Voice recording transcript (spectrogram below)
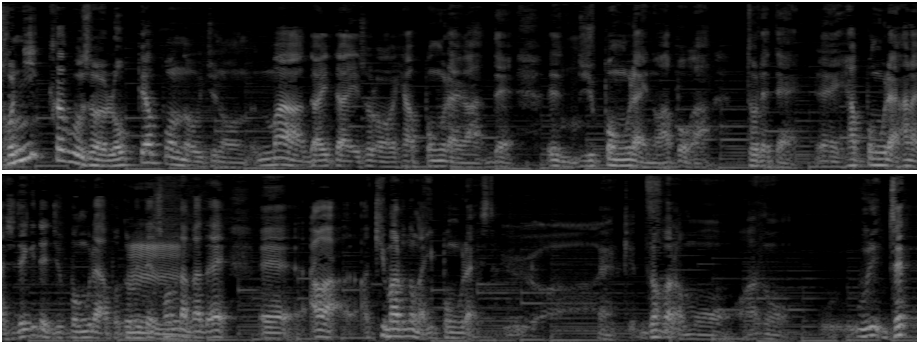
とにかくその600本のうちの、まあ大体その100本ぐらいがあって、え10本ぐらいのアポが取れて、えー100本ぐらい話できて10本ぐらいアポ取れて、うんその中で、えーあ決まるのが1本ぐらいですよ、うわねだからもう、あの、売り絶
